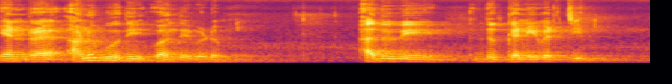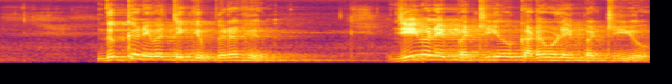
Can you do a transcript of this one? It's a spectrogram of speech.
என்ற அனுபூதி வந்துவிடும். அதுவே துக்க நிவர்த்தி. துக்க நிவர்த்திக்கு பிறகு ஜீவனை பற்றியோ கடவுளை பற்றியோ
